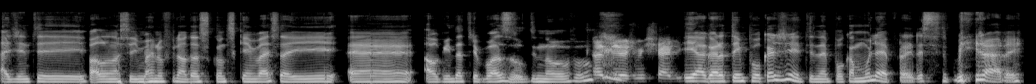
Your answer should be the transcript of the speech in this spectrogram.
A gente falando assim, mas no final das contas, quem vai sair é alguém da tribo azul de novo. Adeus, Michelle. E agora tem pouca gente, né? Pouca mulher pra eles se mirarem.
